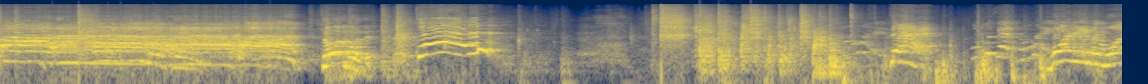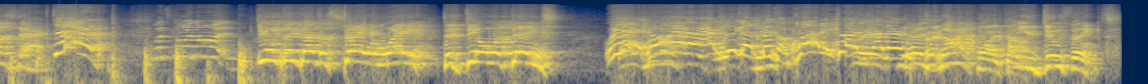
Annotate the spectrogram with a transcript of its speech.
Ah! Done with it. Dad! What was that noise? What even was that? Dad! What's going on? Do you think that's a sane way to deal with things? We got we got spend some quality time together. That is How you do things.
